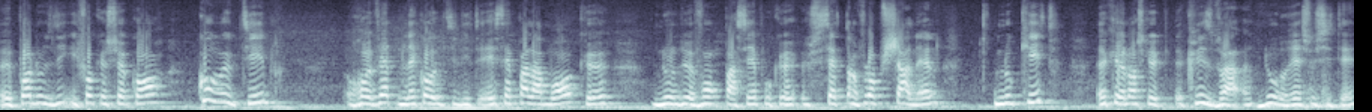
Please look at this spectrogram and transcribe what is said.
euh, Paul nous dit, il faut que ce corps corruptible revête l'incorruptibilité. Et ce n'est pas la mort que nous devons passer pour que cette enveloppe Chanel nous quitte et que lorsque Christ va nous ressusciter,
